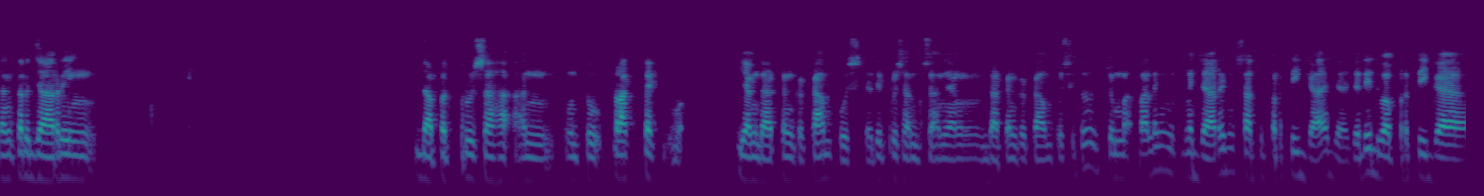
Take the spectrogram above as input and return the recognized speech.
yang terjaring dapat perusahaan untuk praktek yang datang ke kampus. Jadi perusahaan-perusahaan yang datang ke kampus itu cuma paling ngejaring satu per tiga aja. Jadi dua per tiga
